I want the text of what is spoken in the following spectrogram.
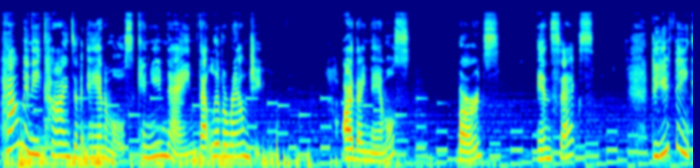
How many kinds of animals can you name that live around you? Are they mammals, birds, insects? Do you think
